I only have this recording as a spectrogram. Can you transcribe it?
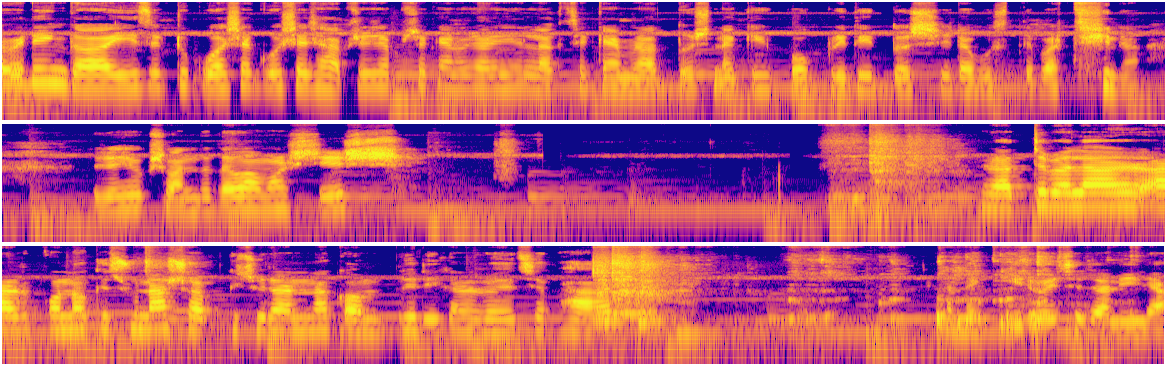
ইভিনিং গাইস একটু কুয়াশা কুয়াশা, ঝাপসা ঝাপসা কেন জানি না লাগছে। ক্যামেরার দোষ নাকি, প্রকৃতির দোষ সেটা বুঝতে পারছি না। যাই হোক, সন্ধ্যা দেওয়া আমার শেষ। রাত্রেবেলার আর কোনো কিছু না সব কিছু রান্না কমপ্লিট এখানে রয়েছে ভাত। এখানে কি রয়েছে জানি না।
